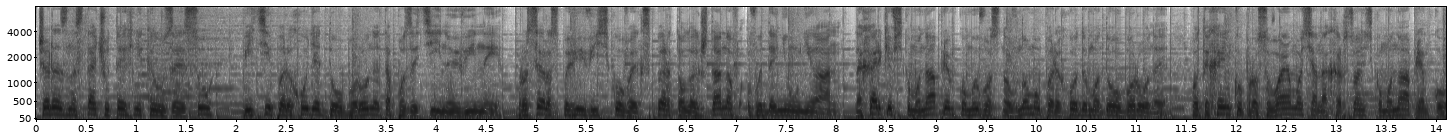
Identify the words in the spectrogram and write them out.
Через нестачу техніки у ЗСУ бійці переходять до оборони та позиційної війни. Про це розповів військовий експерт Олег Жданов виданню Уніан. На харківському напрямку ми в основному переходимо до оборони. Потихеньку просуваємося на Херсонському напрямку,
